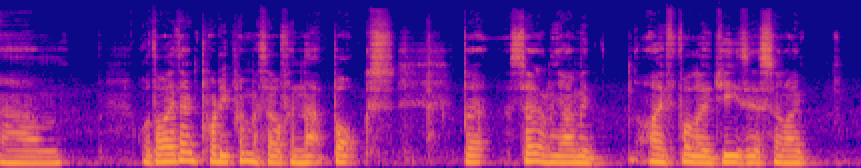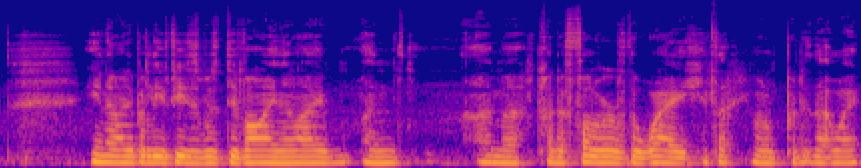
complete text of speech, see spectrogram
um, although I don't probably put myself in that box, but certainly I'm a, I follow Jesus and I, you know, I believe Jesus was divine and I and I'm a kind of follower of the way, if that, you want to put it that way.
